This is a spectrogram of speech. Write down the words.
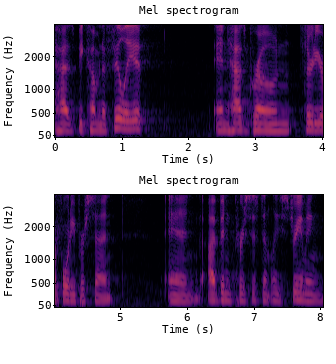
has become an affiliate and has grown 30 or 40 percent. And i've been persistently streaming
